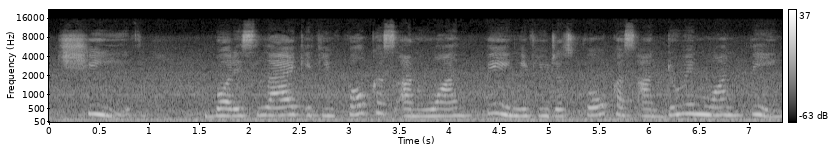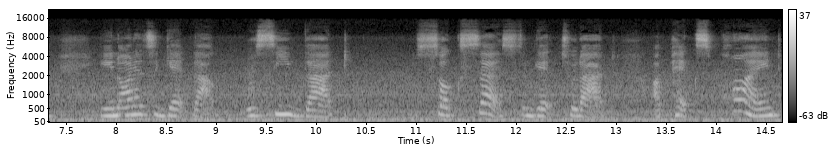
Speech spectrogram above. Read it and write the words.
achieve but it's like if you focus on one thing if you just focus on doing one thing in order to get that receive that success to get to that apex point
